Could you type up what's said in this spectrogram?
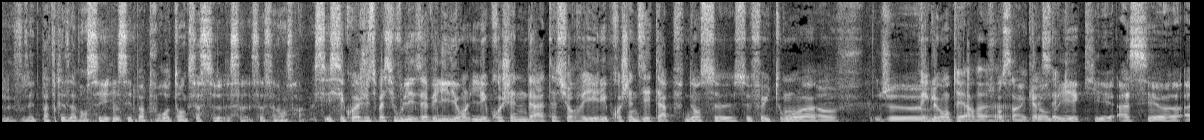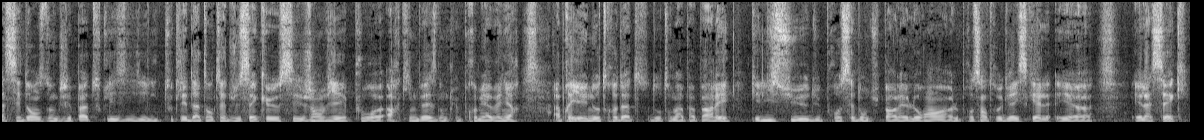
vous n'êtes pas très avancé et c'est pas pour autant que ça, se, ça, ça s'avancera. C'est quoi? Je ne sais pas si vous les avez, Lilian, les prochaines dates à surveiller, les prochaines étapes dans ce, ce feuilleton euh, je, réglementaire. Je pense c'est un calendrier qui est assez euh, assez dense, donc j'ai pas toutes les toutes les dates en tête. Je sais que c'est janvier pour euh, Ark Invest, donc le premier à venir. Après, il y a une autre date dont on n'a pas parlé, qui est l'issue du procès dont tu parlais, Laurent, le procès entre Grayscale et et la SEC.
